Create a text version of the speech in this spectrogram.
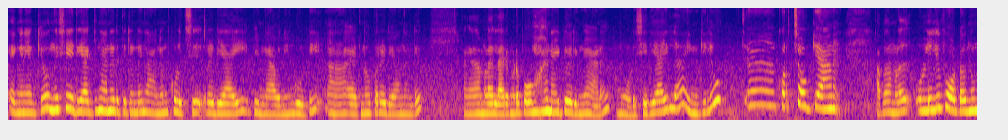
എങ്ങനെയൊക്കെയോ ഒന്ന് ശരിയാക്കി ഞാൻ എടുത്തിട്ടുണ്ട്. ഞാനും കുളിച്ച് റെഡിയായി പിന്നെ അവനെയും കൂട്ടി ഏട്ടനും ഇപ്പോൾ റെഡിയാവുന്നുണ്ട് അങ്ങനെ നമ്മളെല്ലാവരും കൂടെ പോകാനായിട്ട് ഒരുങ്ങുകയാണ് മൂഡ് ശരിയായില്ല എങ്കിലും കുറച്ചൊക്കെയാണ് അപ്പോൾ നമ്മൾ ഉള്ളിൽ ഫോട്ടോ ഒന്നും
